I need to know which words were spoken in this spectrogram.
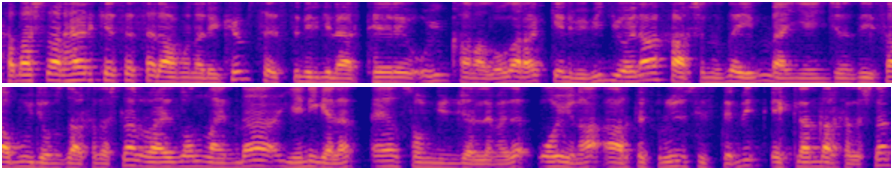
Arkadaşlar herkese selamun aleyküm. Sesli Bilgiler TR oyun kanalı olarak yeni bir videoyla karşınızdayım. Ben yayıncınız İsa. Bu videomuzda arkadaşlar Rise Online'da yeni gelen en son güncellemede oyuna artık rune sistemi eklendi arkadaşlar.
